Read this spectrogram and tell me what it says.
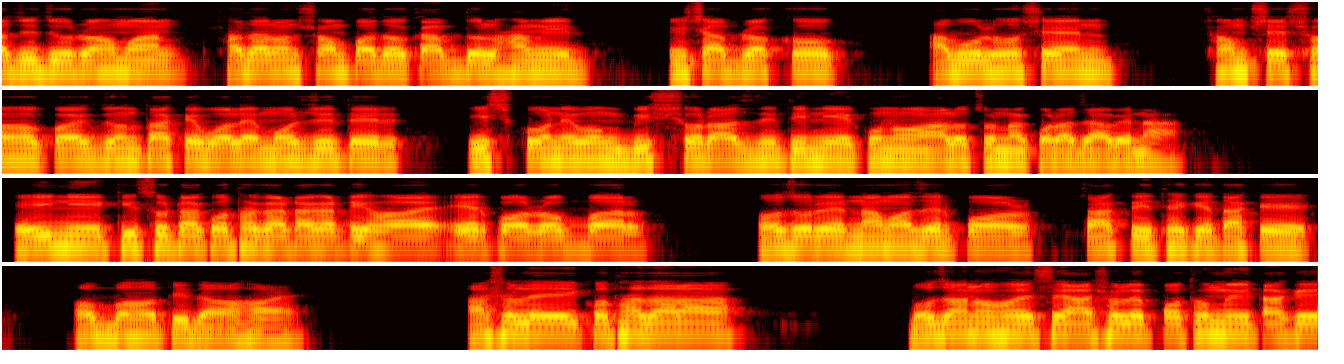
আজিজুর রহমান, সাধারণ সম্পাদক আব্দুল হামিদ হিসাবরক্ষক আবুল হোসেন শমশের সহ কয়েকজন তাকে বলে, মসজিদের ইস্কন এবং বিশ্ব রাজনীতি নিয়ে কোনো আলোচনা করা যাবে না। এই নিয়ে কিছুটা কথা কাটাকাটি হয়। এরপর রোববার হজরের নামাজের পর চাকরি থেকে তাকে অব্যাহতি দেওয়া হয়। আসলে এই কথা দ্বারা বোঝানো হয়েছে, আসলে প্রথমেই তাকে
